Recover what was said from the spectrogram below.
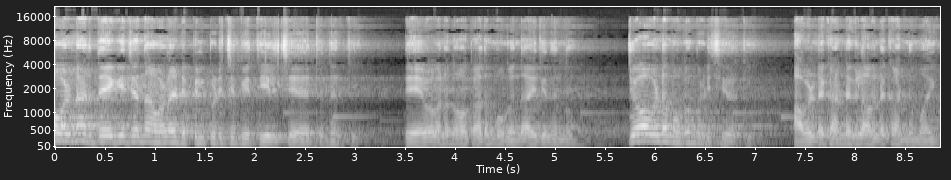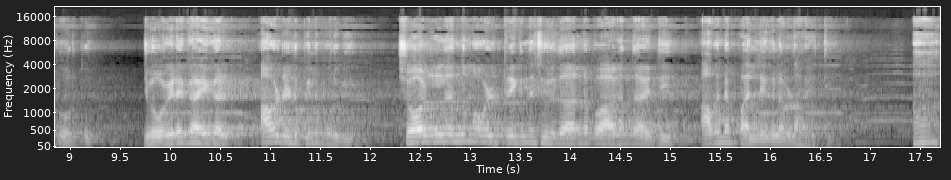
അവളുടെ അടുത്തേക്ക് ചെന്ന് അവളെ അടുപ്പിൽ പിടിച്ച് ഭിത്തിയിൽ ചേർത്ത് നിർത്തി. ദേവ അവനെ നോക്കാതെ മുഖം താഴ്ത്തി നിന്നു. ജോ അവളുടെ മുഖം പിടിച്ചു നിർത്തി അവളുടെ കണ്ണുകൾ അവന്റെ കണ്ണുമായി കോർത്തു. ജോയുടെ കൈകൾ അവളുടെ അടുപ്പിൽ മുറുകി. ഷോൾഡറിൽ നിന്നും അവൾ ഇട്ടിരിക്കുന്ന ചുരിദാറിന്റെ ഭാഗം താഴ്ത്തി അവന്റെ പല്ലുകൾ അവൾ ആഴ്ത്തി. ആ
